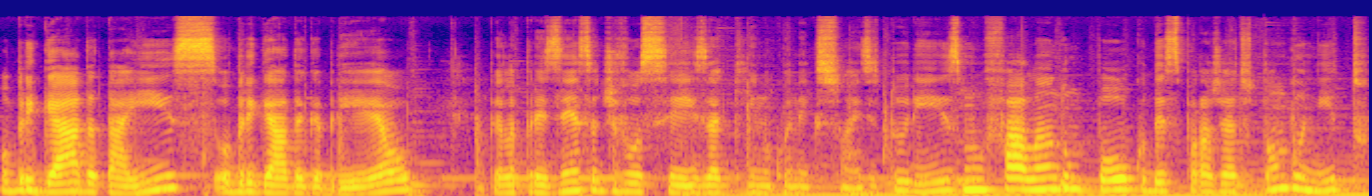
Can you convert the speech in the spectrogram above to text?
Obrigada, Thaís. Obrigada, Gabriel, pela presença de vocês aqui no Conexões e Turismo, falando um pouco desse projeto tão bonito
